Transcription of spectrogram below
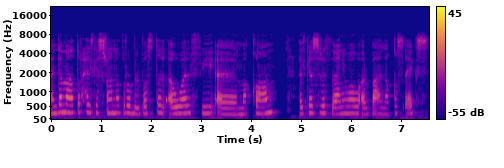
عندما نطرح الكسران نضرب البسط الأول في مقام الكسر الثاني وهو أربعة ناقص إكس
